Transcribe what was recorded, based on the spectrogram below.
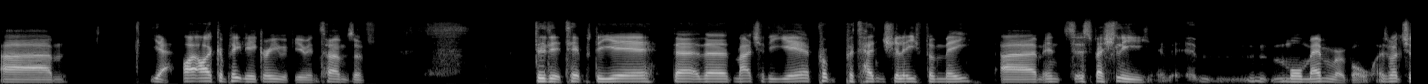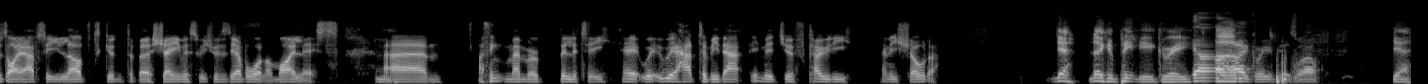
Um, yeah, I, I completely agree with you in terms of did it tip the year, the the match of the year P- potentially for me, um, and especially more memorable. As much as I absolutely loved Gunther versus Sheamus, which was the other one on my list, mm. um, I think memorability it, it, had to be that image of Cody and his shoulder. Yeah, no, completely agree. Yeah, um, I agree with you as well. Yeah,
